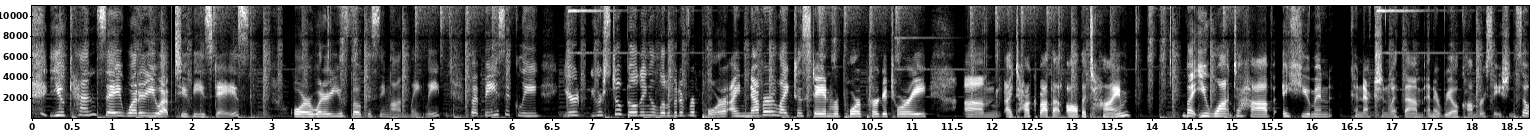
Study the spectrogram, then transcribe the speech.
you can say, What are you up to these days? Or what are you focusing on lately? But basically, you're you're still building a little bit of rapport. I never like to stay in rapport purgatory. Um, I talk about that all the time. But you want to have a human connection with them and a real conversation. So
